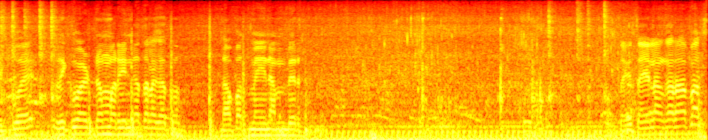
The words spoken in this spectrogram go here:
Required, required ng marina talaga to. Dapat may number. Tayo-tayo lang karabas.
